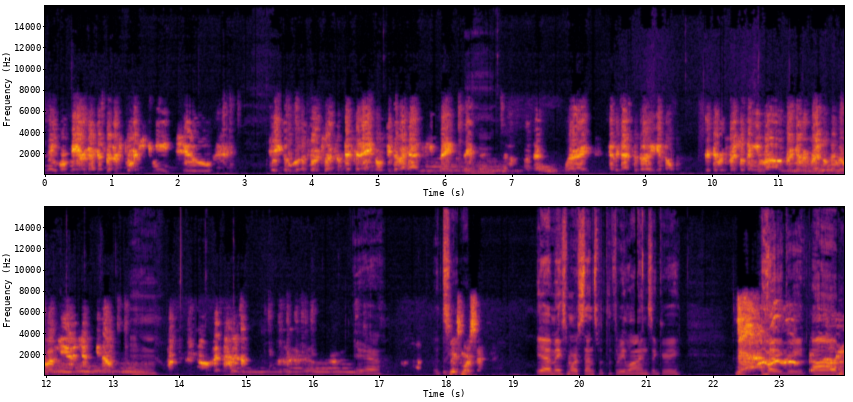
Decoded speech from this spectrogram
enabled me, or I guess better forced me to take a, a search from different angles because I had to keep saying the same thing. Mhm. That's where I kind of got to the, you know, break every special thing you love, break every special thing that loves you, just, you know, hmm all of it. Yeah. It's, This makes more sense. yeah, it makes more sense with the three lines. Agree. I agree. Um,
